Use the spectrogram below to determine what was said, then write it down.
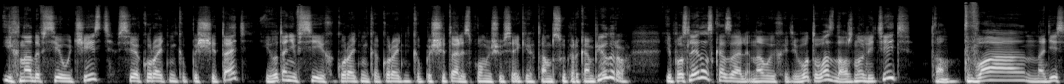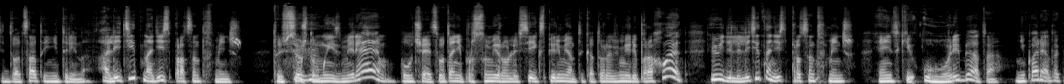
Их надо все учесть, все аккуратненько посчитать. И вот они все их аккуратненько-аккуратненько посчитали с помощью всяких там суперкомпьютеров. И после после этого сказали на выходе, вот у вас должно лететь там 2 на 10 20 нейтрино, а летит на 10% меньше. То есть все, угу. что мы измеряем, получается, вот они просуммировали все эксперименты, которые в мире проходят, и увидели, летит на 10% меньше. И они такие, о, ребята, непорядок,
